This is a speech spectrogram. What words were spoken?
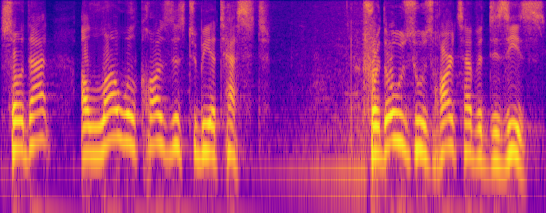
So that Allah will cause this to be a test for those whose hearts have a disease.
